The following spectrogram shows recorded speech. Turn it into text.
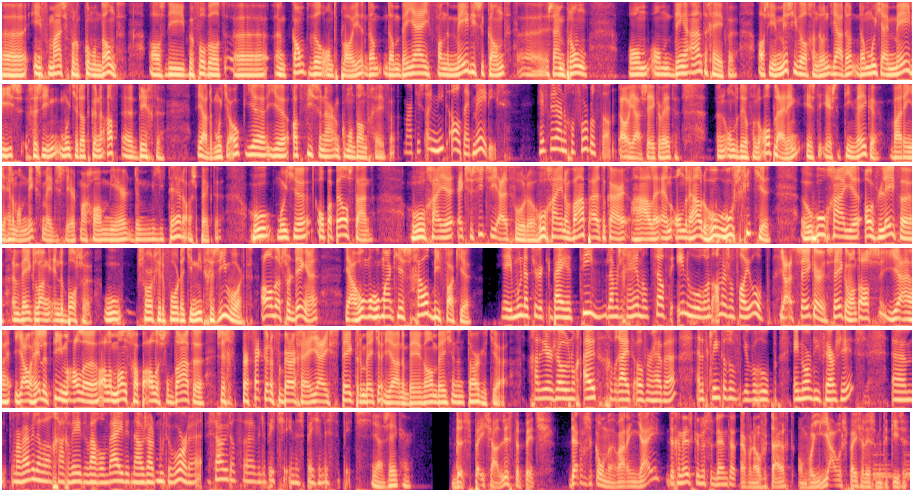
uh, informatie voor een commandant. Als die bijvoorbeeld uh, een kamp wil ontplooien, dan, dan ben jij van de medische kant uh, zijn bron om, om dingen aan te geven. Als hij een missie wil gaan doen, ja, dan, dan moet jij medisch gezien moet je dat kunnen afdichten ja, dan moet je ook je, je adviezen naar een commandant geven. Maar het is ook niet altijd medisch. Heeft u daar nog een voorbeeld van? Oh ja, zeker weten. Een onderdeel van de opleiding is de eerste tien weken, waarin je helemaal niks medisch leert, maar gewoon meer de militaire aspecten. Hoe moet je op appel staan? Hoe ga je exercitie uitvoeren? Hoe ga je een wapen uit elkaar halen en onderhouden? Hoe, hoe schiet je? Hoe ga je overleven een week lang in de bossen? Hoe zorg je ervoor dat je niet gezien wordt? Al dat soort dingen ja, hoe, hoe maak je een schaalbivakje? Ja, je moet natuurlijk bij het team, laat maar zeggen, helemaal hetzelfde inhoren, want anders dan val je op. Ja, zeker, zeker. Want als ja, jouw hele team, alle, alle manschappen, alle soldaten zich perfect kunnen verbergen en jij steekt er een beetje, ja, dan ben je wel een beetje een target, ja. We gaan het hier zo nog uitgebreid over hebben. En het klinkt alsof je beroep enorm divers is. Ehm, maar wij willen wel graag weten waarom wij dit nou zouden moeten worden. Dus zou je dat uh, willen pitchen in de specialistenpitch? Ja, zeker. De specialistenpitch. 30 seconden waarin jij de geneeskundestudenten ervan overtuigt om voor jouw specialisme te kiezen.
